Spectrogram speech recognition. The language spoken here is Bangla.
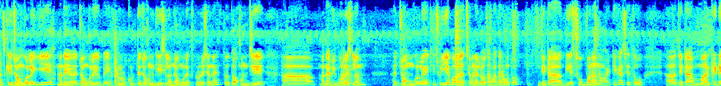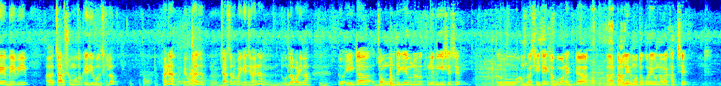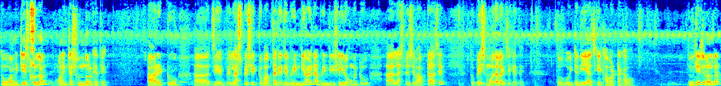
আজকে জঙ্গলে গিয়ে মানে জঙ্গলে এক্সপ্লোর করতে যখন গিয়েছিলাম জঙ্গল এক্সপ্লোরেশনে তো তখন যে মানে আমি বলেছিলাম জঙ্গলে কিছু ইয়ে পাওয়া যাচ্ছে মানে লতা পাতার মতো যেটা দিয়ে স্যুপ বানানো হয় ঠিক আছে? তো যেটা মার্কেটে মেবি চারশো মতো কেজি বলছিল। হয় না? পেঁপে রাজু চারশো রুপাই কেজি হয় না? উদলা বাড়ি মা? তো এইটা জঙ্গল থেকে ওনারা তুলে নিয়ে এসেছে। তো আমরা সেটাই খাব অনেকটা ডালের মতো করে ওনারা খাচ্ছে। তো আমি টেস্ট করলাম অনেকটা সুন্দর খেতে। আর একটু যে লাস্ট পেশে একটু ভাব থাকে যে ভেন্ডি হয় না ভেন্ডির সেই রকম একটু লাস্ট পেশে ভাবটা আছে। তো বেশ মজা লাগছে খেতে। তো ওইটা দিয়ে আজকে খাবারটা খাব। তুমি খেয়েছো ডালটা?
